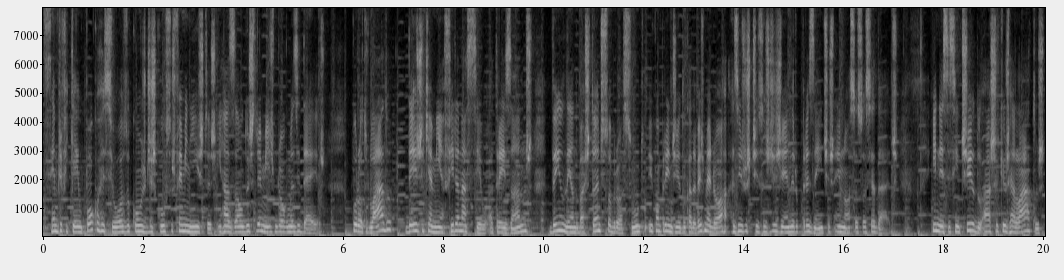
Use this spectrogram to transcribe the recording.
Sempre fiquei um pouco receoso com os discursos feministas, em razão do extremismo de algumas ideias. Por outro lado, desde que a minha filha nasceu há três anos, venho lendo bastante sobre o assunto e compreendido cada vez melhor as injustiças de gênero presentes em nossa sociedade. E nesse sentido, acho que os relatos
